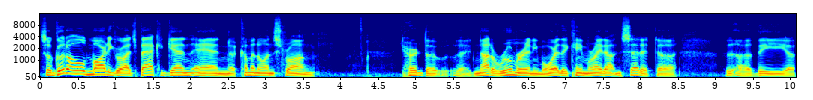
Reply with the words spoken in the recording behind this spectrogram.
So good old Mardi Gras, it's back again and uh, coming on strong heard the uh, not a rumor anymore. They came right out and said it. Uh, uh, the uh,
